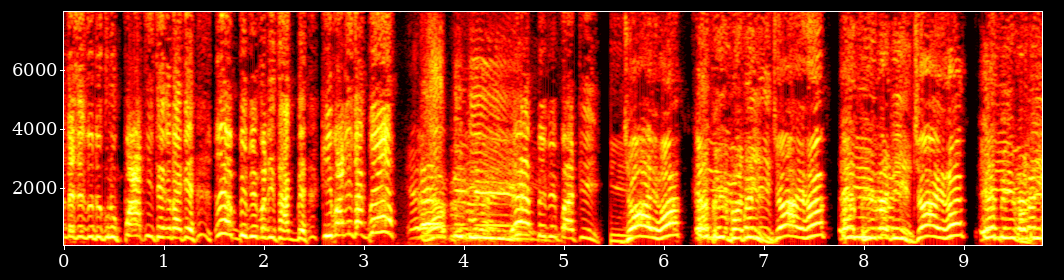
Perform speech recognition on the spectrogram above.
বাংলাদেশে যদি কোনো পার্টি থেকে থাকে এফবিপি পার্টি থাকবে। কি পার্টি থাকবে? এফবিপি পার্টি জয় হোক এভরিবডি জয় হোক এভরিবডি জয় হোক এভরিবডি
